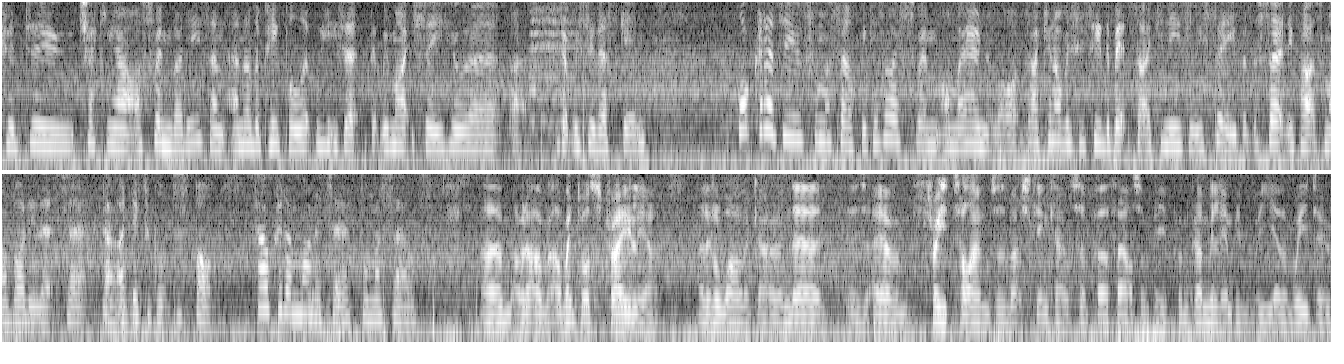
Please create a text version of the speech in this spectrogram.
could do, checking out our swim buddies and, and other people that we that we might see who uh, that we see their skin what could I do for myself? Because I swim on my own a lot. I can obviously see the bits that I can easily see, but there's certainly parts of my body that uh, that are difficult to spot. how could I monitor for myself? Um, I, mean, I, I went to Australia a little while ago, and there is three times as much skin cancer per thousand people, per million people per year than we do.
